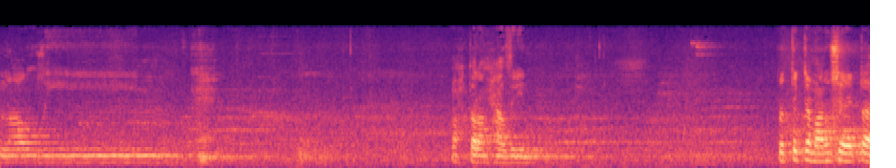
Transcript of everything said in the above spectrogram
العظيم محترم حاضرين প্রত্যেকটা মানুষের একটা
